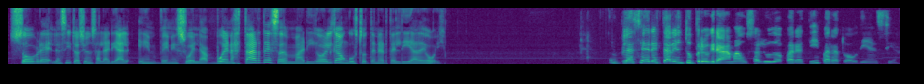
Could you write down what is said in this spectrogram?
sobre la situación salarial en Venezuela. Buenas tardes, Mariolga. Un gusto tenerte el día de hoy. Un placer estar en tu programa. Un saludo para ti y para tu audiencia.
